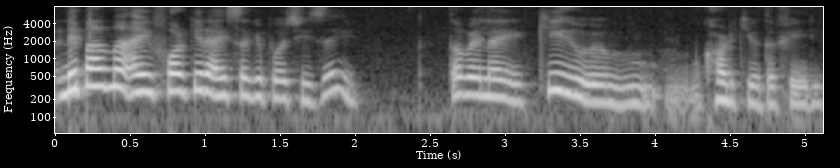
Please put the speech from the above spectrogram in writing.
नेपालमा आइ फर्केर आइसकेपछि चाहिँ तपाईँलाई के खड्कियो त फेरि?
